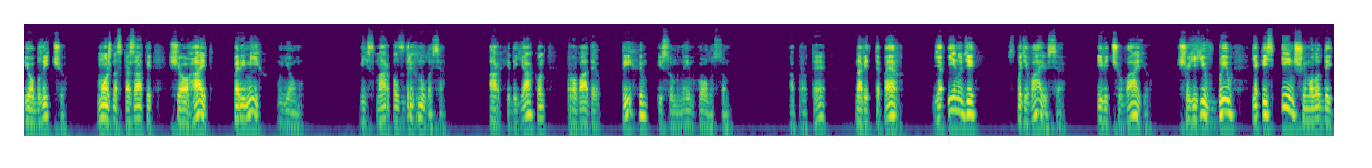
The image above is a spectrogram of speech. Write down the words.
і обличчю. Можна сказати, що Гайд переміг у ньому. Міс Марпл здригнулася. Архідиякон провадив тихим і сумним голосом. А проте, навіть тепер я іноді сподіваюся і відчуваю, що її вбив якийсь інший молодик.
